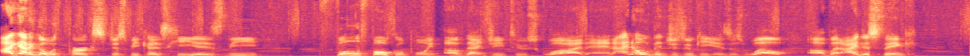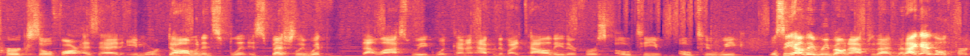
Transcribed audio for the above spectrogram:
I got to go with Perkz just because he is the full focal point of that G2 squad, and I know that Jiizuke is as well, uh, but I just think Perk so far has had a more dominant split, especially with that last week, what kind of happened to Vitality, their first OT, O2 week. We'll see how they rebound after that, but I gotta go with Perkz.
